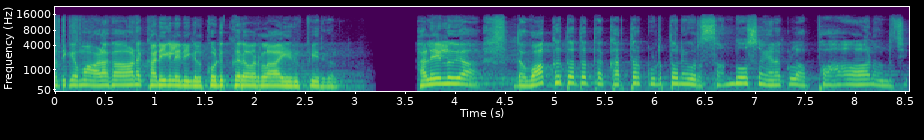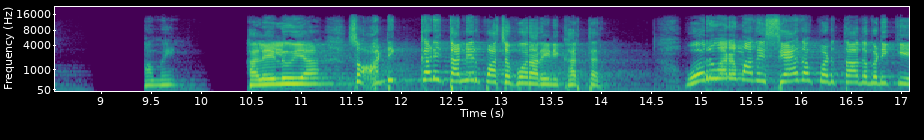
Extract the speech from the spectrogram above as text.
அதிகமாக அழகான கனிகளை நீங்கள் கொடுக்கிறவர்களாக இருப்பீர்கள். ஹலையிலுயா இந்த வாக்கு தத்தத்தை கர்த்தர் கொடுத்தோன்னே ஒரு சந்தோஷம் எனக்குள்ள அப்பான்னு வந்துச்சு. ஆமீன் ஹலையிலுயா ஸோ அடிக்கடி தண்ணீர் பாய்ச்ச போகிறார் இனி கர்த்தர். ஒருவரும் அதை சேதப்படுத்தாதபடிக்கு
